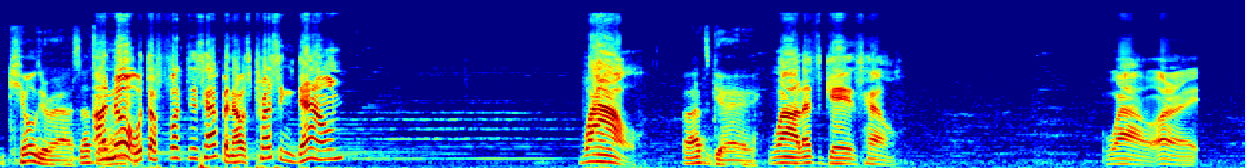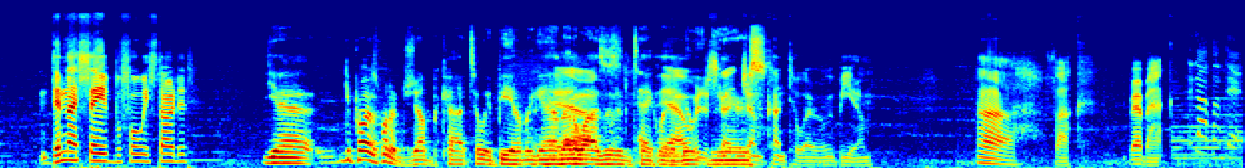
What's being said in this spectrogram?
He killed your ass. That's I know. happened. What the fuck just happened? I was pressing down. Wow. Oh, that's gay. Wow, that's gay as hell. Wow, alright. Didn't I save before we started? Yeah, you probably just want to jump cut till we beat him again. Yeah. Otherwise, this would take like yeah, a we're just gonna jump cut to where we beat him. Ah, fuck. We're back. Enough of this!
